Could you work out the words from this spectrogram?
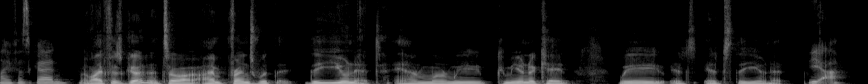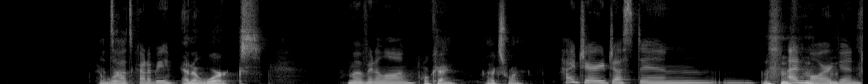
life is good. Life is good, and so I'm friends with the, the unit. And when we communicate, we it's it's the unit. Yeah, It that's how it's got to be. and it works. Moving along. Okay, next one. Hi, Jerry, Justin, and Morgan.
